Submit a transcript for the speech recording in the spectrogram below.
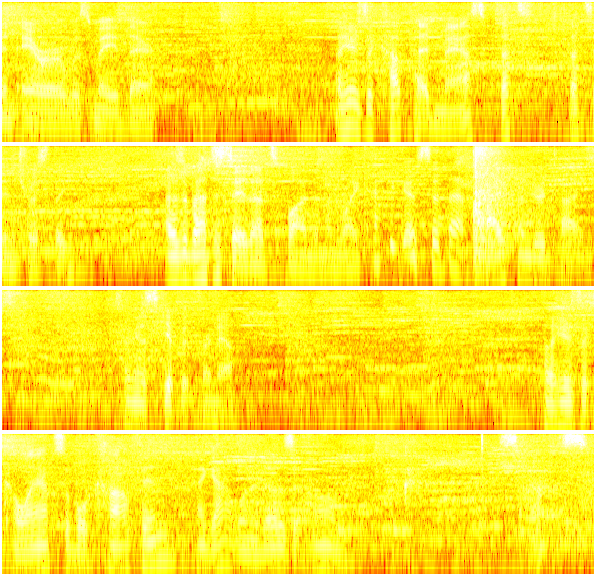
an error was made there. Oh, here's a Cuphead mask. That's that's interesting. I was about to say that's fun, and I'm like, I think I've said that 500 times. So I'm gonna skip it for now. Oh, here's a collapsible coffin. I got one of those at home. Socks.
